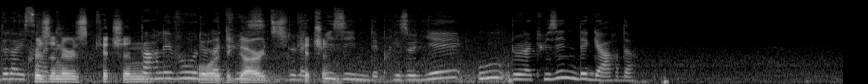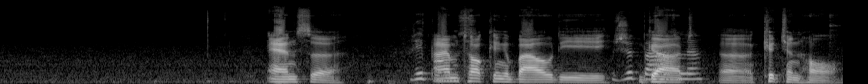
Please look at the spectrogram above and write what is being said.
De la Isaac. prisoner's kitchen Parlez-vous de, or la the guard's de la kitchen? cuisine des prisonniers ou de la cuisine des gardes Answer. Réponse. I'm talking about the Je guard parle uh, kitchen hall.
